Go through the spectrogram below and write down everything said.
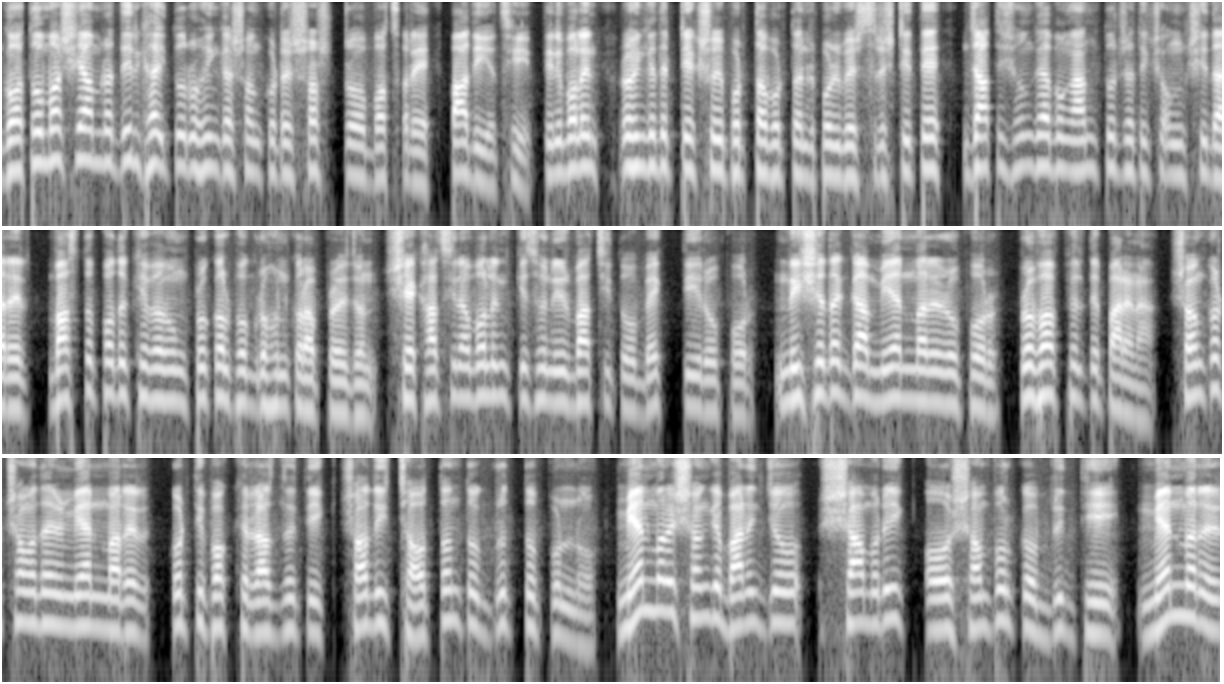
গত মাসে আমরা দীর্ঘায়িত রোহিঙ্গা সংকটের ষষ্ঠ বছরে পা দিয়েছি। তিনি বলেন, রোহিঙ্গাদের টেকসই প্রত্যাবর্তনের পরিবেশ সৃষ্টিতে জাতিসংঘ এবং আন্তর্জাতিক অংশীদারের বাস্তব পদক্ষেপ এবং প্রকল্প গ্রহণ করা প্রয়োজন। শেখ হাসিনা বলেন, কিছু নির্বাচিত ব্যক্তির ওপর নিষেধাজ্ঞা মিয়ানমারের ওপর প্রভাব ফেলতে পারে না। সংকট সমাধানে মিয়ানমারের কর্তৃপক্ষের রাজনৈতিক সদিচ্ছা অত্যন্ত গুরুত্বপূর্ণ। মিয়ানমারের সঙ্গে বাণিজ্য, সামরিক ও সম্পর্ক বৃদ্ধি মিয়ানমারের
